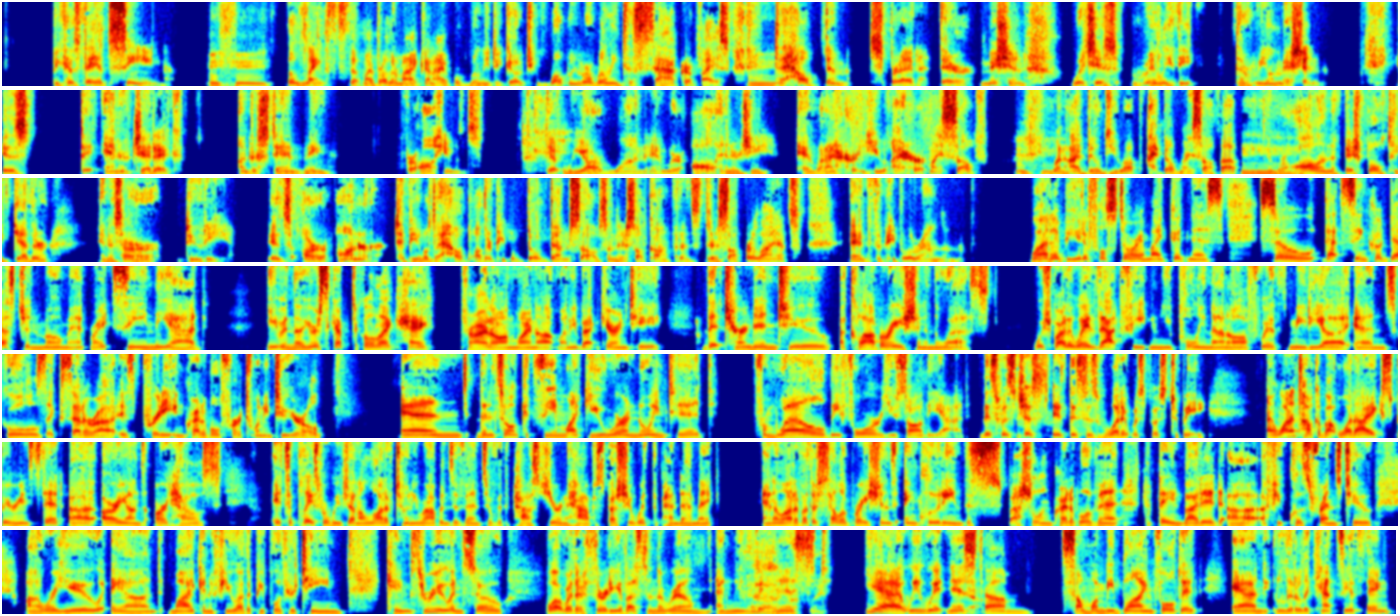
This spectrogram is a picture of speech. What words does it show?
because they had seen mm-hmm. the lengths that my brother Mike and I were willing to go to, what we were willing to sacrifice mm. to help them spread their mission, which is really the, the real mission is the energetic understanding for all humans that we are one and we're all energy. And when I hurt you, I hurt myself. Mm-hmm. When I build you up, I build myself up. Mm. We're all in the fishbowl together. And it's our duty. It's our honor to be able to help other people build themselves and their self confidence, their self reliance, and the people around them. What a beautiful story. My goodness. So that synchrodestin moment, right? Seeing the ad, even though you're skeptical, like, Hey, try it on. Why not? Money back guarantee that turned into a collaboration in the West which by the way, that feat and you pulling that off with media and schools, et cetera, is pretty incredible for a 22 year old. And then so it could seem like you were anointed from well before you saw the ad. This was just, it, this is what it was supposed to be. I want to talk about what I experienced at uh, Ariane's Art House. It's a place where we've done a lot of Tony Robbins events over the past year and a half, especially with the pandemic and a lot of other celebrations, including this special, incredible event that they invited uh, a few close friends to, uh, where you and Mike and a few other people of your team came through. And so, what were there 30 of us in the room? And we yeah, witnessed, roughly. yeah, we witnessed yeah. Um, someone be blindfolded and literally can't see a thing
